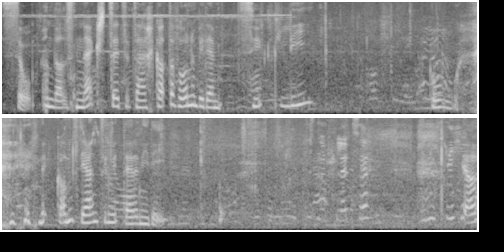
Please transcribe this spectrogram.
So, und als nächstes setzt jetzt eigentlich gerade da vorne bei dem Zügli. Oh, nicht ganz die Einzige mit dieser Idee. Ist noch Plätze? Bin ich sicher.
